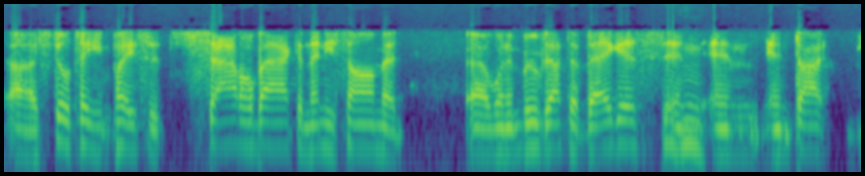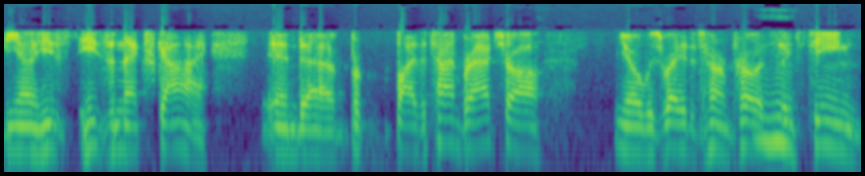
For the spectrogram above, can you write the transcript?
uh, still taking place at Saddleback, and then he saw him at uh, when it moved out to Vegas, and and and thought, you know, he's he's the next guy. And uh, b- by the time Bradshaw, you know, was ready to turn pro at 16,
